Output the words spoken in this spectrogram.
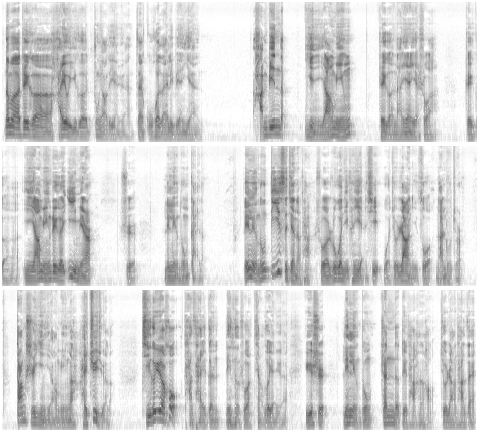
那么这个还有一个重要的演员，在《古惑仔》里边演韩冰的尹阳明，这个南燕也说啊，这个尹阳明这个艺名是林岭东改的。林岭东第一次见到他说：“如果你肯演戏，我就让你做男主角。”当时尹阳明啊还拒绝了。几个月后，他才跟林东说想做演员。于是。林岭东真的对他很好，就让他在《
